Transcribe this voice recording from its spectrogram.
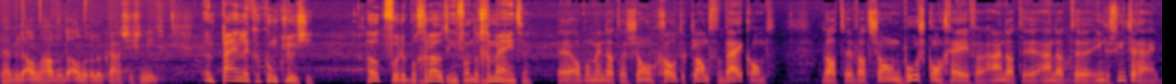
hebben de andere, hadden de andere locaties niet. Een pijnlijke conclusie. Ook voor de begroting van de gemeente. Uh, op het moment dat er zo'n grote klant voorbij komt, wat, uh, wat zo'n boost kon geven aan dat, aan dat industrieterrein.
